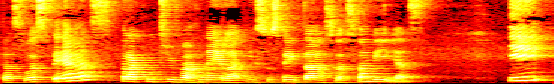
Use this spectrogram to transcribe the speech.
das suas terras para cultivar nela e sustentar suas famílias. E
